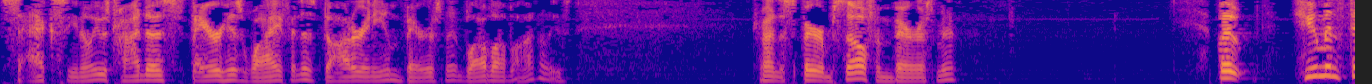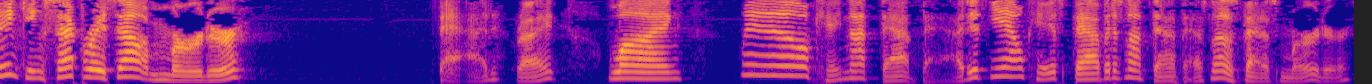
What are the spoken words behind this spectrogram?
sex. You know, he was trying to spare his wife and his daughter any embarrassment, blah blah blah. He was trying to spare himself embarrassment. But human thinking separates out murder, bad, right? Lying, well, okay, not that bad. It, yeah, okay, it's bad, but it's not that bad. It's not as bad as murder.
